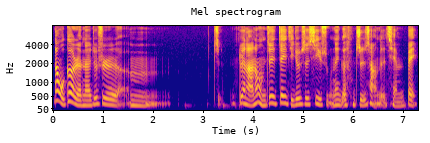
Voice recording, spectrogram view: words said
那我个人呢，就是嗯，这对啦。那我们这这一集就是细数那个 职场的前辈。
